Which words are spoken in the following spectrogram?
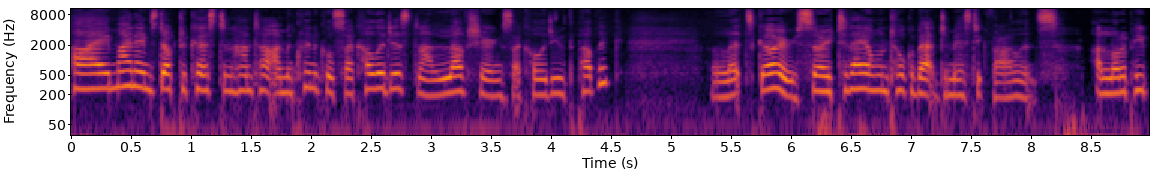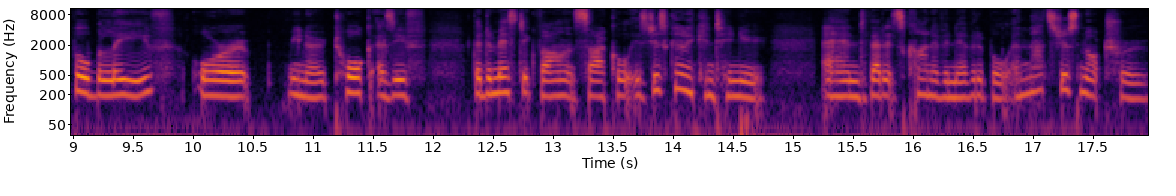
Hi, my name's Dr. Kirsten Hunter. I'm a clinical psychologist and I love sharing psychology with the public. Let's go. So, today I want to talk about domestic violence. A lot of people believe or, you know, talk as if the domestic violence cycle is just going to continue and that it's kind of inevitable. And that's just not true.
